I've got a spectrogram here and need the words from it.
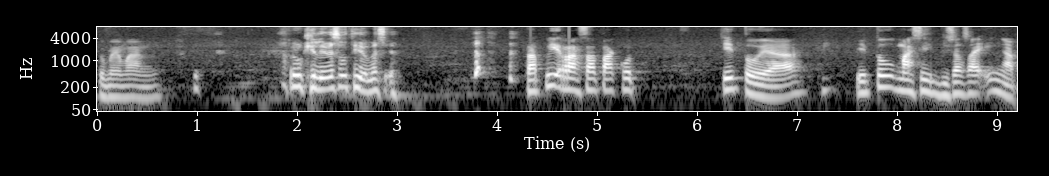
Itu memang. Rugi lewes wedi ya, Mas ya. tapi rasa takut itu ya itu masih bisa saya ingat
